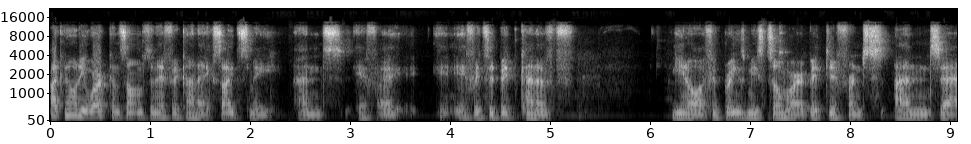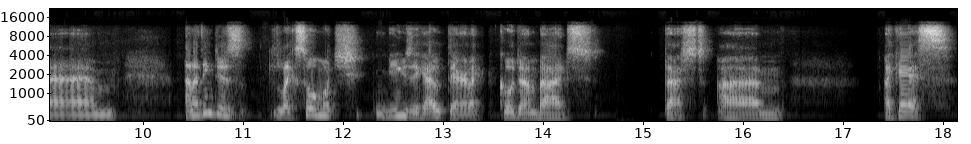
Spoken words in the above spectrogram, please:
I can only work on something if it kind of excites me and if I if it's a bit kind of you know if it brings me somewhere a bit different and um and I think there's like so much music out there like good and bad that um I guess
